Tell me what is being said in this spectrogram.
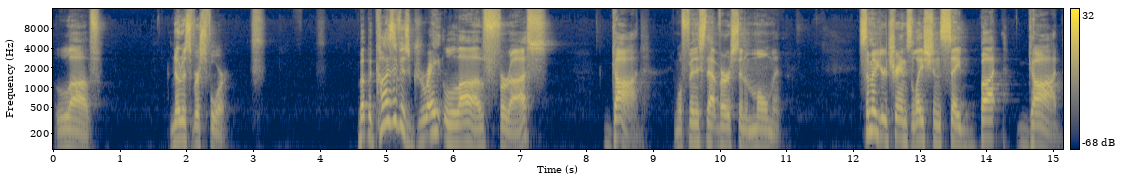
love. Notice verse 4. But because of His great love for us, God, we'll finish that verse in a moment some of your translations say, but God.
